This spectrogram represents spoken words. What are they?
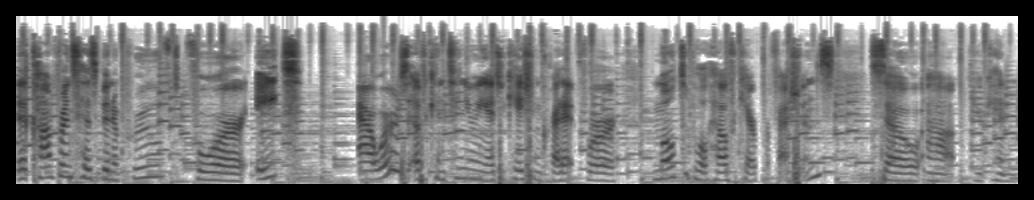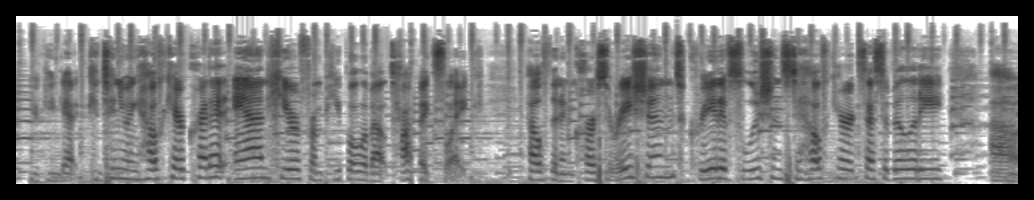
The conference has been approved for eight hours of continuing education credit for multiple healthcare professions. So uh, you can you can get continuing healthcare credit and hear from people about topics like health and incarceration, creative solutions to healthcare accessibility, uh,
